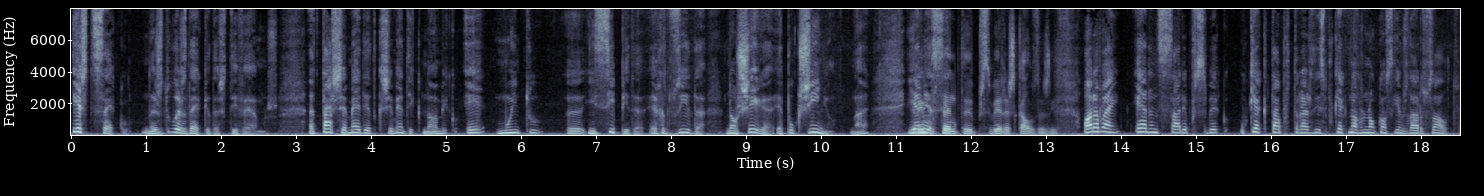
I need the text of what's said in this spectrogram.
este século, nas duas décadas que tivemos, a taxa média de crescimento económico é muito uh, insípida, é reduzida, não chega, é pouquinho. Não é? E é importante nesse... perceber as causas disso. Ora bem, era necessário perceber o que é que está por trás disso, porque é que nós não conseguimos dar o salto.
